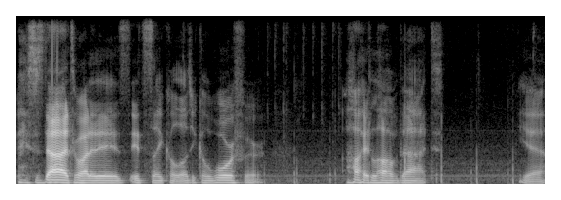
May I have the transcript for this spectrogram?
Is that what it is? It's psychological warfare. I love that. Yeah,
